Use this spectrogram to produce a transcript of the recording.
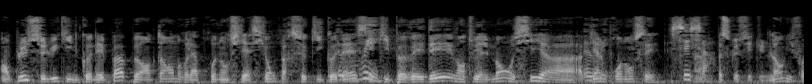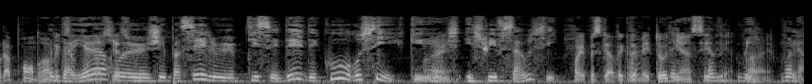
en plus, celui qui ne connaît pas peut entendre la prononciation par ceux qui connaissent oui. et qui peuvent aider éventuellement aussi à, à bien le prononcer. C'est ça. Parce que c'est une langue, il faut l'apprendre hein, D'ailleurs, euh, j'ai passé le petit CD des cours aussi, qui ils suivent ça aussi. Oui, parce qu'avec la Hein, méthode, il y a un avec- CD. avec- oui, Ouais. voilà.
